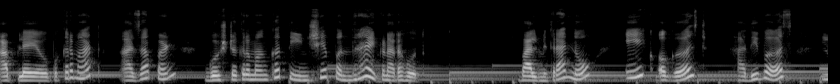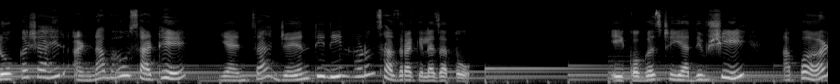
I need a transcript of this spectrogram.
आपल्या या उपक्रमात आज आपण गोष्ट क्रमांक तीनशे पंधरा ऐकणार आहोत. बालमित्रांनो एक ऑगस्ट हा दिवस लोकशाहीर अण्णाभाऊ साठे यांचा जयंती दिन म्हणून साजरा केला जातो. एक ऑगस्ट या दिवशी आपण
